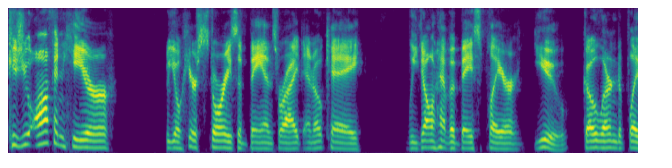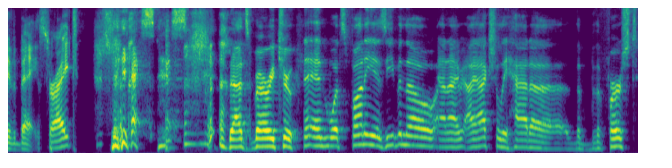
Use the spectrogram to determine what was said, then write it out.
Because you often hear, you'll hear stories of bands, right? And okay, we don't have a bass player. You go learn to play the bass, right? yes, that's very true. And what's funny is even though, and I, I actually had a the the first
